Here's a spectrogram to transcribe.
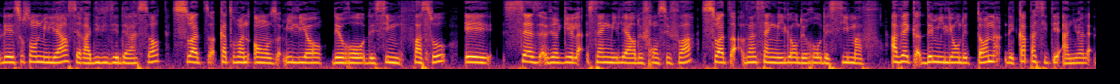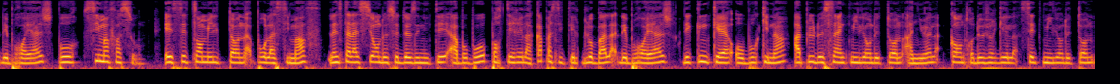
de 60 milliards sera divisée de la sorte, soit 91 millions d'euros de Sim Faso et 16,5 milliards de francs CFA, soit 25 millions d'euros de CIMAF, avec 2 millions de tonnes de capacité annuelle de broyage pour Simafaso et 700 000 tonnes pour la CIMAF. L'installation de ces deux unités à Bobo porterait la capacité globale des broyages des clinkers au Burkina à plus de 5 millions de tonnes annuelles contre 2,7 millions de tonnes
